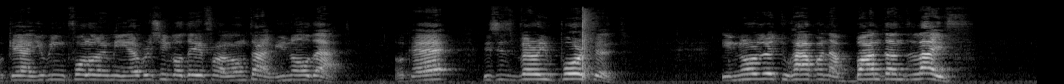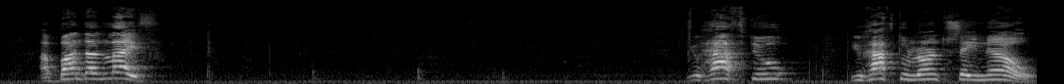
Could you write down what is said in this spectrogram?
Okay, and you've been following me every single day for a long time. You know that. Okay? This is very important. In order to have an abundant life, abundant life, you have to you have to learn to say no.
